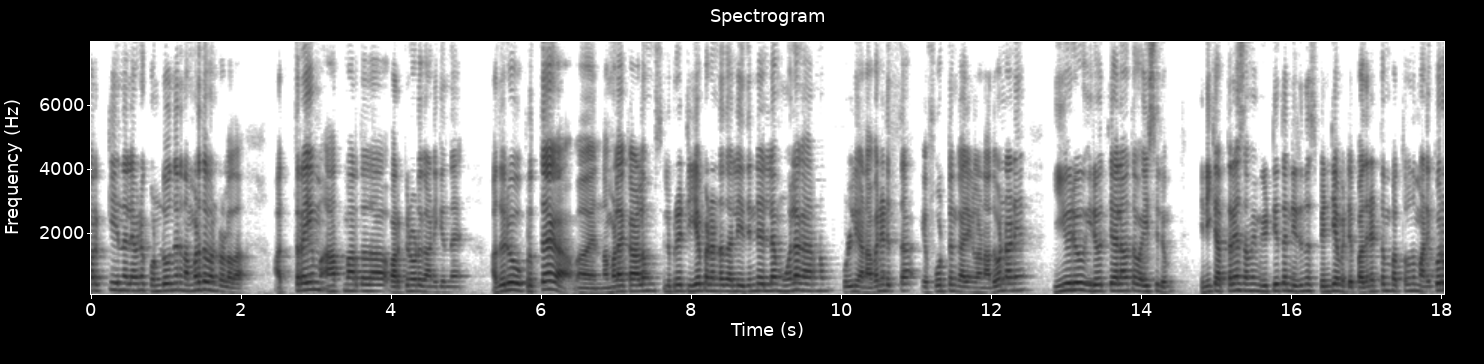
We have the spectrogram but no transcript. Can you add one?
വർക്ക് ചെയ്യുന്നല്ലേ അവനെ കൊണ്ടുപോകുന്നതിന് നമ്മുടെ അടുത്ത് കണ്ടുള്ളതാ അത്രയും ആത്മാർത്ഥത വർക്കിനോട് കാണിക്കുന്ന. അതൊരു പ്രത്യേക നമ്മളെക്കാളും സെലിബ്രേറ്റ് ചെയ്യപ്പെടേണ്ടതല്ല ഇതിന്റെ എല്ലാം മൂല കാരണം പുള്ളിയാണ്. അവനെടുത്ത എഫോർട്ടും കാര്യങ്ങളാണ്. അതുകൊണ്ടാണ് ഈ ഒരു ഇരുപത്തിനാലാമത്തെ വയസ്സിലും എനിക്ക് അത്രയും സമയം വീട്ടിൽ തന്നെ ഇരുന്ന് സ്പെൻഡ് ചെയ്യാൻ പറ്റും പതിനെട്ടും പത്തൊമ്പതും മണിക്കൂർ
